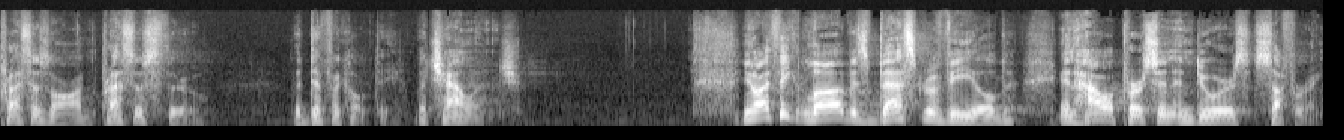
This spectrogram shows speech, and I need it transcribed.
presses on, presses through the difficulty, the challenge. You know, I think love is best revealed in how a person endures suffering.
